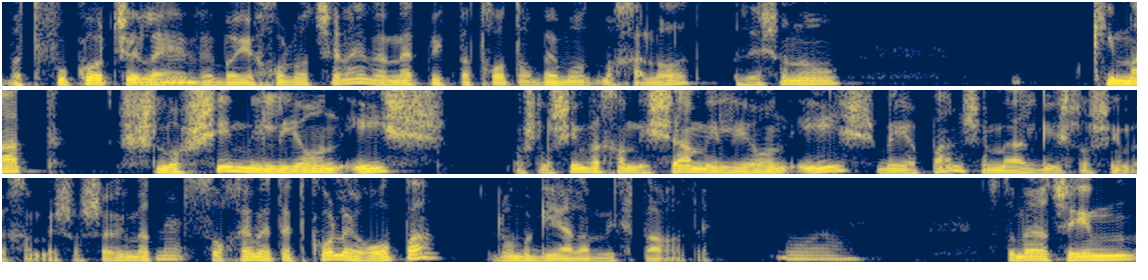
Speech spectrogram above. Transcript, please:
בתפוקות שלהם mm-hmm. וביכולות שלהם, באמת מתפתחות הרבה מאוד מחלות. אז יש לנו כמעט 30 מיליון איש, או 35 מיליון איש ביפן שמעל גיל 35. עכשיו אם את סוכמת את כל אירופה, לא מגיעה למספר הזה. וואו. זאת אומרת שאם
